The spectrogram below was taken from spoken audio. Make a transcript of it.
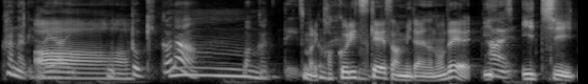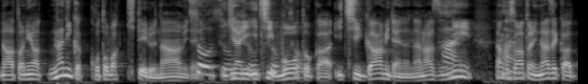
かなり早い時から分かっている。つまり確率計算みたいなので、い。はい1の後には何か言葉来てるなみたいな。そうそうそういきなりそう1をとか1がみたいなならずに、はい。なんかその後になぜか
